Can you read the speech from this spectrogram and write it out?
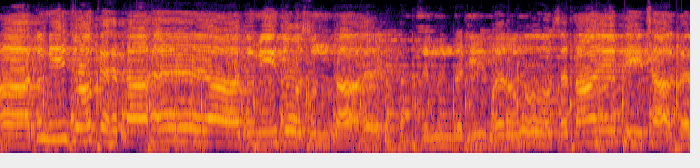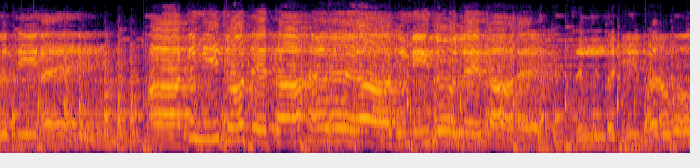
आदमी जो कहता है, आदमी जो सुनता है ज़िंदगी भर वो सदाएँ पीछा करती है। आदमी जो देता है, आदमी जो लेता है, ज़िंदगी भर वो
